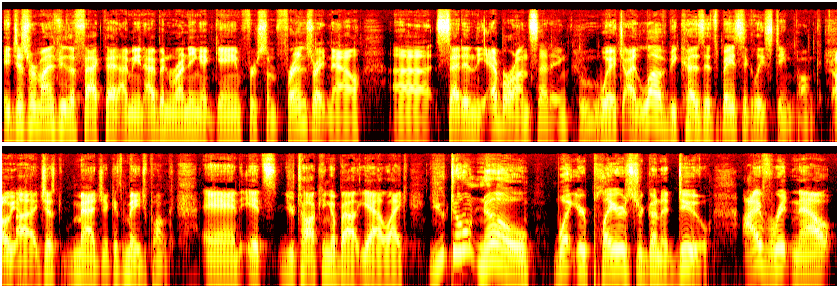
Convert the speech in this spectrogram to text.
it just reminds me of the fact that, I mean, I've been running a game for some friends right now uh, set in the Eberron setting, which I love because it's basically steampunk. Oh, yeah. Uh, just magic. It's mage punk, and it's you're talking about yeah, like you don't know what your players are gonna do. I've written out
